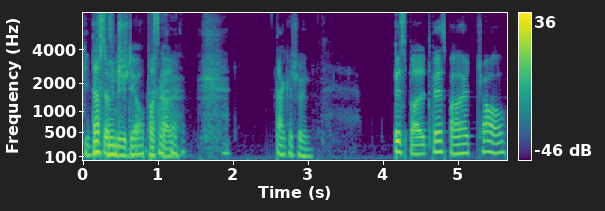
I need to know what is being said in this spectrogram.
Genießt Das, wünsche ich dir auch, Pascal. Dankeschön. Bis bald. Bis bald. Ciao.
